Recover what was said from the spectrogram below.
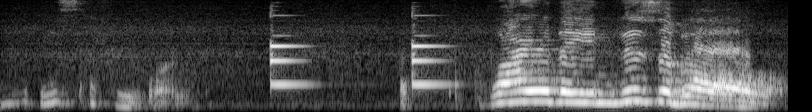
Where is everyone? Why are they invisible?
